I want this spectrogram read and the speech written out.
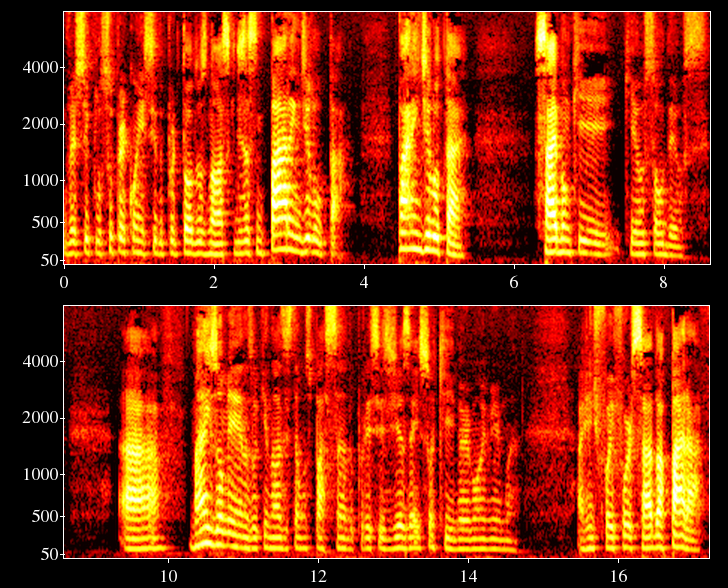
versículo super conhecido por todos nós, que diz assim: Parem de lutar, parem de lutar, saibam que, que eu sou Deus. Ah, mais ou menos o que nós estamos passando por esses dias é isso aqui, meu irmão e minha irmã. A gente foi forçado a parar,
